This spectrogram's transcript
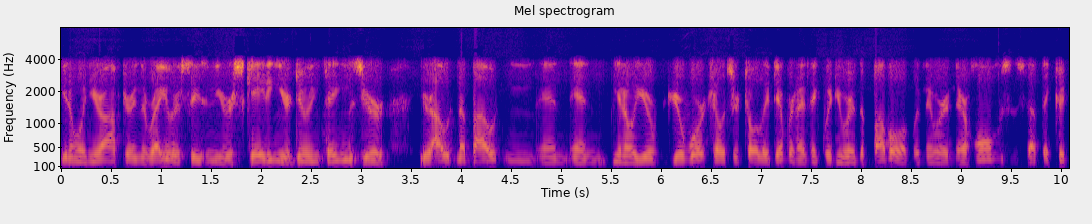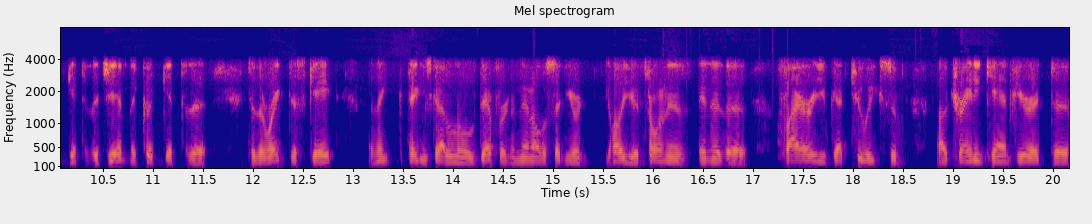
you know, when you're off during the regular season, you're skating, you're doing things, you're you're out and about, and and and you know, your your workouts are totally different. I think when you were in the bubble, when they were in their homes and stuff, they couldn't get to the gym, they couldn't get to the to the rink to skate. I think things got a little different, and then all of a sudden you're oh you're thrown in, into the fire. You've got two weeks of, of training camp here at uh,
